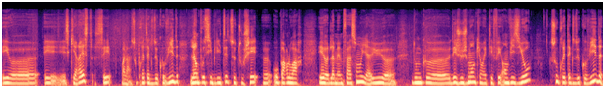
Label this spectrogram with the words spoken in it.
Euh, et, et, ce qui reste, c'est, voilà, sous prétexte de Covid, l'impossibilité de se toucher au parloir. Et de la même façon, il y a eu donc des jugements qui ont été faits en visio sous prétexte de Covid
